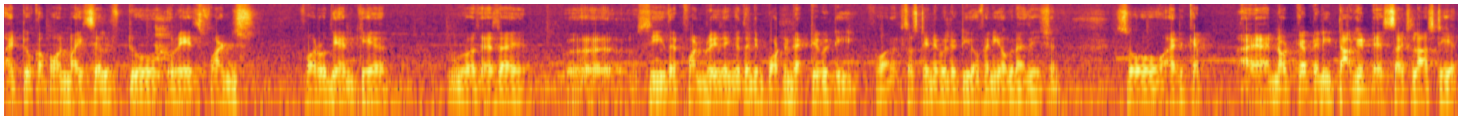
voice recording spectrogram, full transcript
I took upon myself to raise funds for Udayan Care because as I uh, see that fundraising is an important activity for sustainability of any organization. So I kept, I had not kept any target as such last year,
